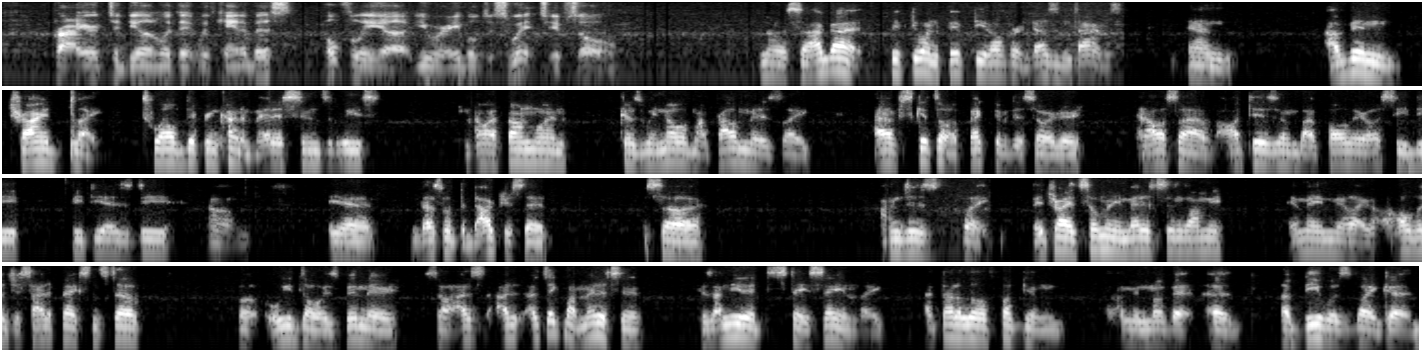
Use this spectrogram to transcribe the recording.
prior to dealing with it with cannabis? Hopefully, uh, you were able to switch. If so, no. So I got 5150 over a dozen times, and I've been trying like 12 different kind of medicines at least. Now I found one because we know what my problem is. Like I have schizoaffective disorder, and I also have autism, bipolar, OCD, PTSD, um, yeah, that's what the doctor said. So I'm just like, they tried so many medicines on me. It made me like a whole bunch of side effects and stuff. But weed's always been there. So I, I, I take my medicine because I needed to stay sane. Like, I thought a little fucking, I mean, my bad. Uh, a bee was like a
